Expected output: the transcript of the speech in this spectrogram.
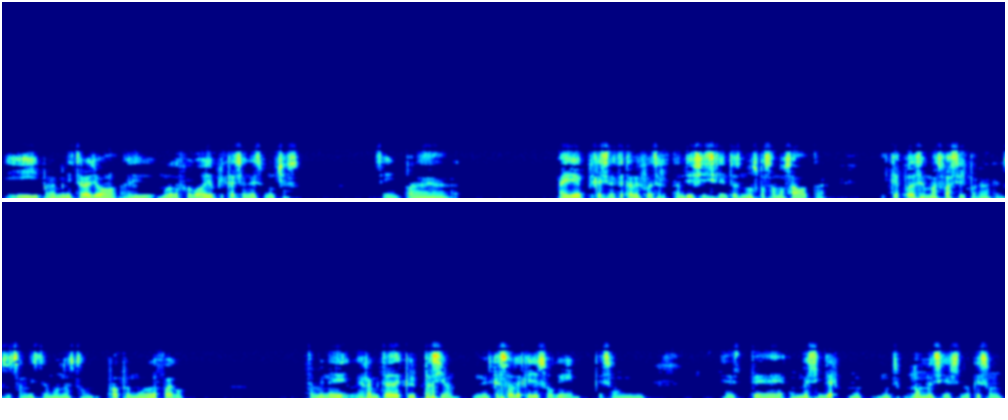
Y para administrar yo el muro de fuego hay aplicaciones muchas sí para hay aplicaciones que tal vez puede ser tan difícil entonces nos pasamos a otra y que puede ser más fácil para que nosotros administremos nuestro propio muro de fuego. También hay herramientas de criptación en el caso de que yo uso Game que es un este un messenger no un messenger sino que es un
